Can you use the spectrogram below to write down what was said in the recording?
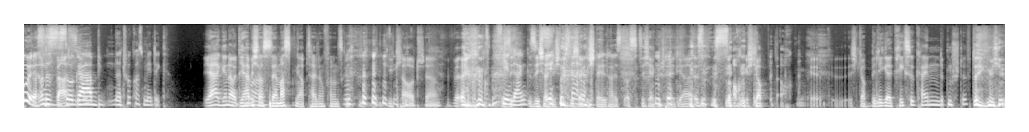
cool. Was Und es ist ist das sogar Naturkosmetik. Ja, genau, die habe ich aus der Maskenabteilung von uns ge geklaut, ja. Vielen Dank. Sicher, sichergestellt heißt das. Sichergestellt, ja. Es ist auch, ich glaube, auch, äh, ich glaube, billiger kriegst du keinen Lippenstift irgendwie.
